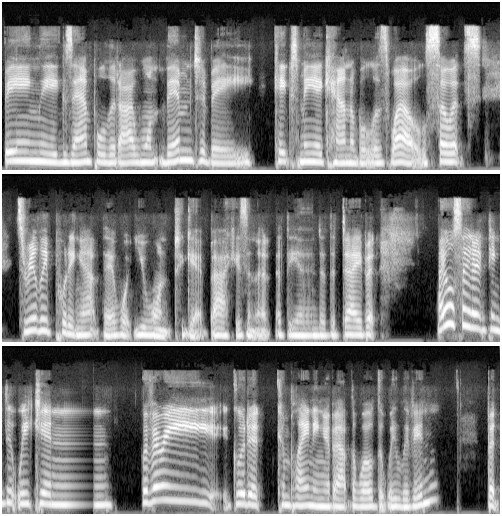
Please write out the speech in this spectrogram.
being the example that I want them to be keeps me accountable as well. So it's it's really putting out there what you want to get back, isn't it, at the end of the day? But I also don't think that we can, we're very good at complaining about the world that we live in, but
